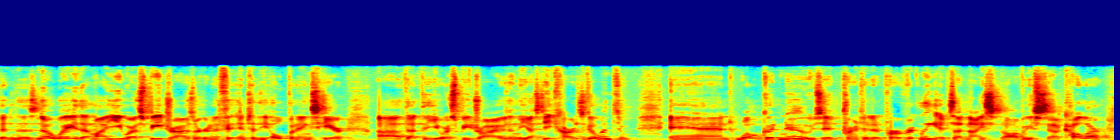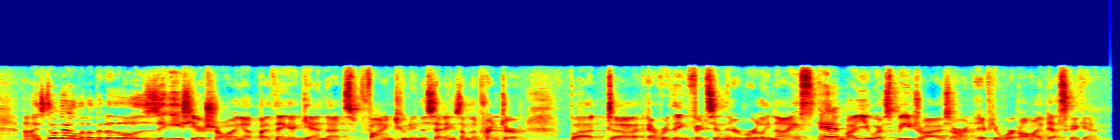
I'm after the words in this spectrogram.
then there's no way that my USB drives are going to fit into the openings here uh, that the USB drives and the SD cards go into. And well, good news, it printed it perfectly. It's a nice, obvious uh, color. I still got a little bit of the little ziggies here showing up. I think, again, that's fine tuning the settings on the printer, but uh, everything fits in there really nice. And my USB drives aren't, if you were, on my desk again.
